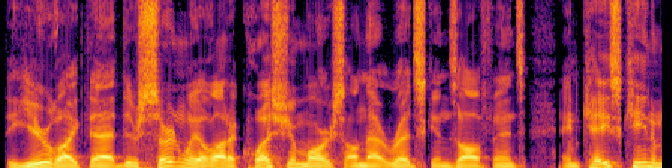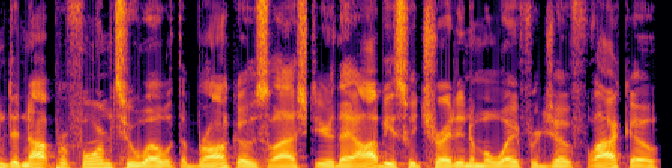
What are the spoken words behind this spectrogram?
the year like that. There's certainly a lot of question marks on that Redskins offense, and Case Keenum did not perform too well with the Broncos last year. They obviously traded him away for Joe Flacco.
